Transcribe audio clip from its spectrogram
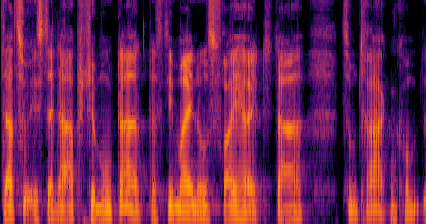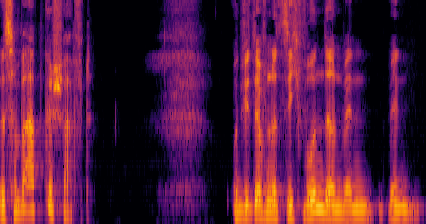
dazu ist eine Abstimmung da, dass die Meinungsfreiheit da zum Tragen kommt. Das haben wir abgeschafft. Und wir dürfen uns nicht wundern, wenn, wenn,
